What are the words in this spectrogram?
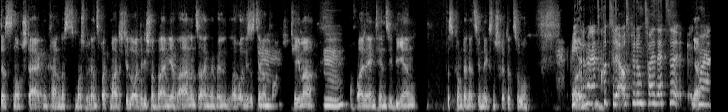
das noch stärken kann, dass zum Beispiel ganz pragmatisch die Leute, die schon bei mir waren und sagen, wir, wollen, wir wollen dieses mhm. therapeutische mhm. Thema mhm. noch weiter intensivieren, das kommt dann jetzt im nächsten Schritt dazu. Wie, sag mal ganz kurz zu der Ausbildung zwei Sätze. Ja. Kann man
